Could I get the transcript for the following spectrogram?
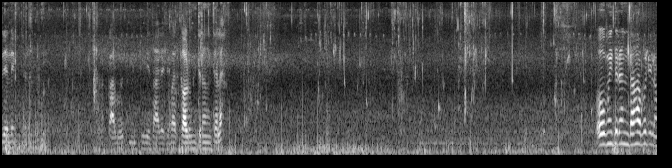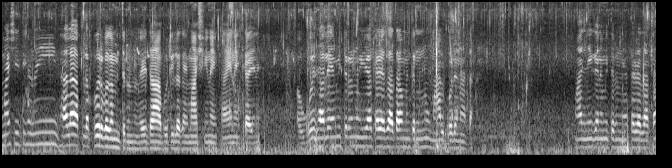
आहे मित्रांनो काढू एक मिनिट हे झाल्याच्या बाद काढू मित्रांनो त्याला. ओ मित्रांनो दहा बोटीला माशी येते का नाही? झाला आपला पर बघा मित्रांनो काही दहा बोटीला काही माशी नाही काय नाही काय नाही. अवघड झालंय मित्रांनो या तळ्याचा आता मित्रांनो माल पडन आता. माल निघणं मित्रांनो या तळ्याला आता.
